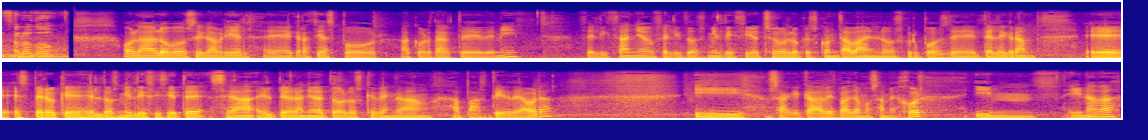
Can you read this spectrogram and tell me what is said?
hasta luego Hola Lobo, soy Gabriel. Eh, gracias por acordarte de mí. Feliz año, feliz 2018, lo que os contaba en los grupos de Telegram. Eh, espero que el 2017 sea el peor año de todos los que vengan a partir de ahora. Y, o sea, que cada vez vayamos a mejor. Y, y nada,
